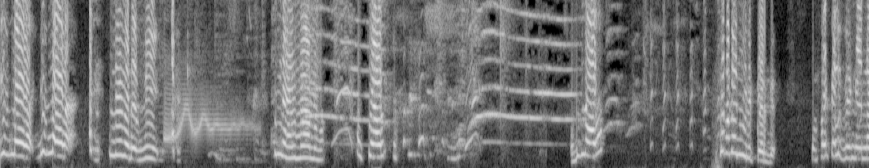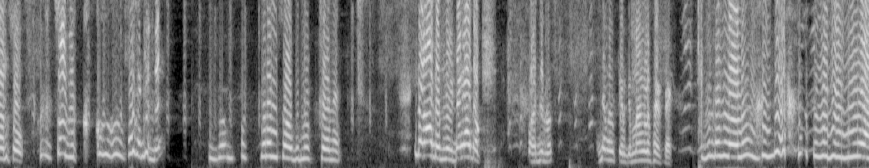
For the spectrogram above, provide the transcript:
Gis naa la gis naa la. Nii nga def nii. Billahi gis naa la. Dama doon ñibbi kër ga bu fekk la fi ngay naan soow soow bi foo ko jënde borom soow bi nekk fene dangaa def nii dangaa dog waa demal demal kër ga maa ngi la fay fekk bu def loolu dafa jël ñu yaa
